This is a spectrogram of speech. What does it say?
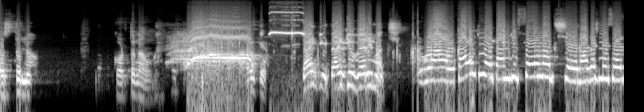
వస్తున్నాం. కొడుతున్నాం. Okay. Thank you thank you very much thank you thank you so much Nagarjuna sir.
